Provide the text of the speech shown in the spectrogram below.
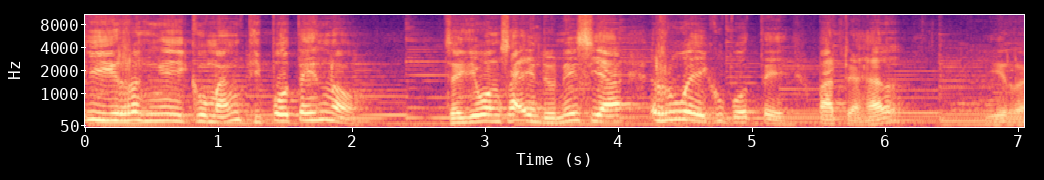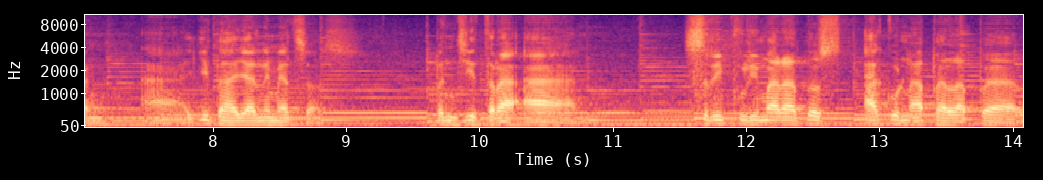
irengnya iku mang dipotehno. Jadi wong sa Indonesia ruwe iku poteh, padahal ireng. Nah, ini bahayanya medsos. Pencitraan. 1500 akun abal-abal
